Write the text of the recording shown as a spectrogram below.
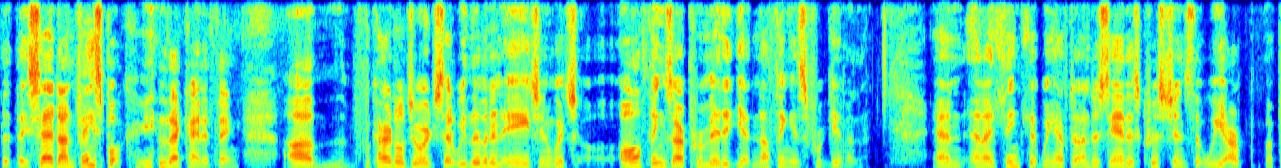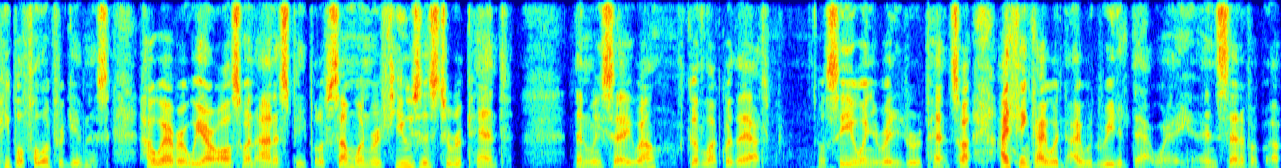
that they said on Facebook, that kind of thing. Uh, Cardinal George said, "We live in an age in which all things are permitted, yet nothing is forgiven." And and I think that we have to understand as Christians that we are a people full of forgiveness. However, we are also an honest people. If someone refuses to repent, then we say, "Well, good luck with that." We'll see you when you're ready to repent. So I think I would I would read it that way instead of a, a,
